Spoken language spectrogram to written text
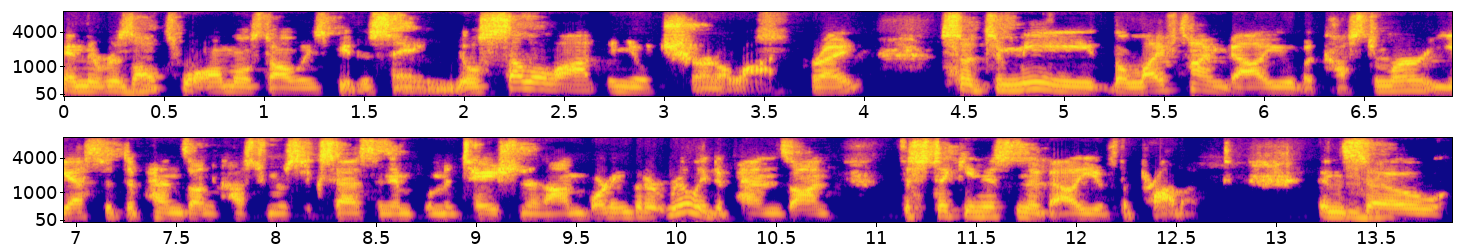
and the mm-hmm. results will almost always be the same. You'll sell a lot and you'll churn a lot, right? So to me, the lifetime value of a customer, yes, it depends on customer success and implementation and onboarding, but it really depends on the stickiness and the value of the product. And mm-hmm. so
